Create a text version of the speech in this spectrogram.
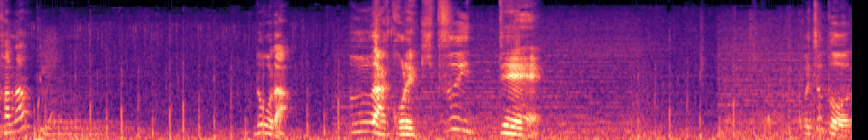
かな？どこだ？うわこれきついって。これちょっと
